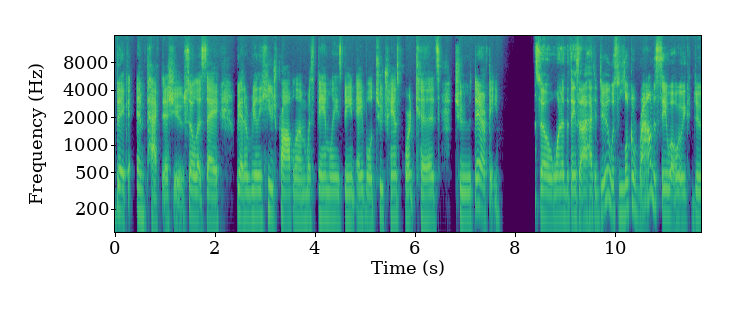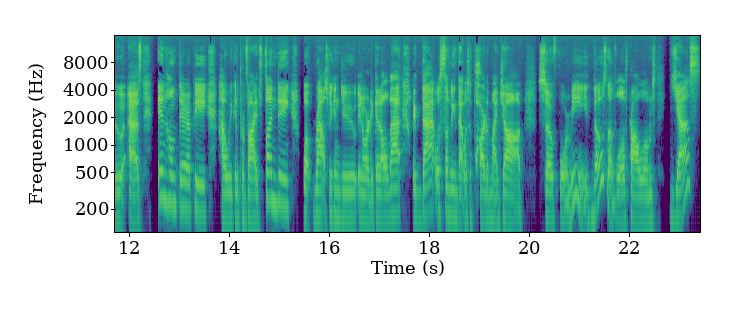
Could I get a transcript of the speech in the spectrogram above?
big impact issues. So let's say we had a really huge problem with families being able to transport kids to therapy. So one of the things that I had to do was look around to see what we could do as in-home therapy, how we can provide funding, what routes we can do in order to get all that. Like that was something that was a part of my job. So for me, those level of problems, yes.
